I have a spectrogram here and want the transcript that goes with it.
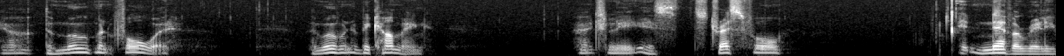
you know, the movement forward, the movement of becoming, actually is stressful. It never really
